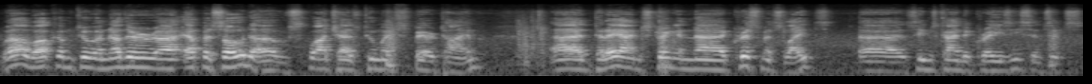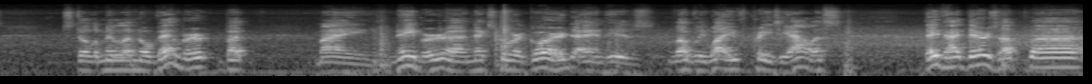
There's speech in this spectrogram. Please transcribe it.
Well, welcome to another uh, episode of Squatch Has Too Much Spare Time. Uh, today I'm stringing uh, Christmas lights. Uh, seems kind of crazy since it's still the middle of November, but my neighbor uh, next door, Gord, and his lovely wife, Crazy Alice, they've had theirs up uh,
